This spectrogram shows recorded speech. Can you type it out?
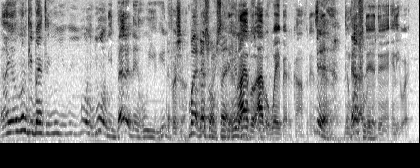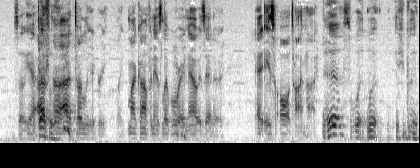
Now you don't want to get back to who you you want. You want to be better than who you. You know. For sure. But that's what I'm saying. Yeah, you know. I have a I have a way better confidence Yeah, than, than what I did then anyway. So yeah, I, Definitely. I, I totally agree. Like my confidence level Mm-hmm. right now is at a at its all time high. yeah. So what? What? If you could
